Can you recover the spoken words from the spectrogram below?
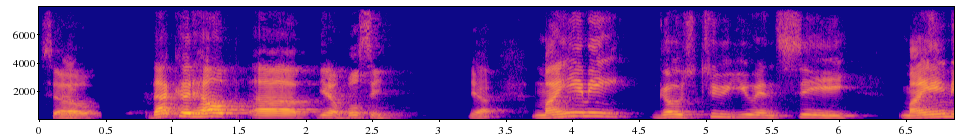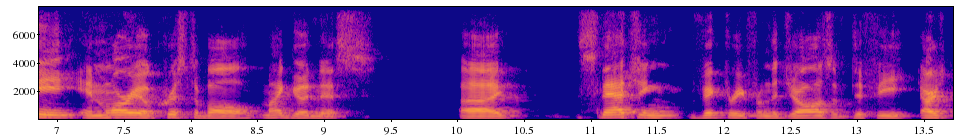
So yep. that could help. Uh, you know, we'll see. Yeah. Miami goes to UNC. Miami and Mario Cristobal, my goodness, uh, snatching victory from the jaws of defeat, or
